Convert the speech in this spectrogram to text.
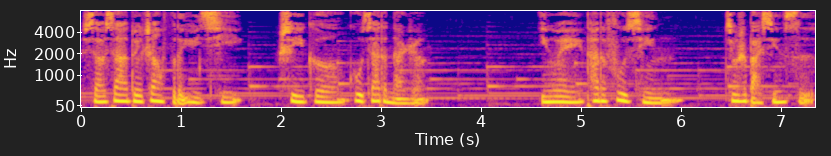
小夏对丈夫的预期。是一个顾家的男人，因为他的父亲就是把心思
